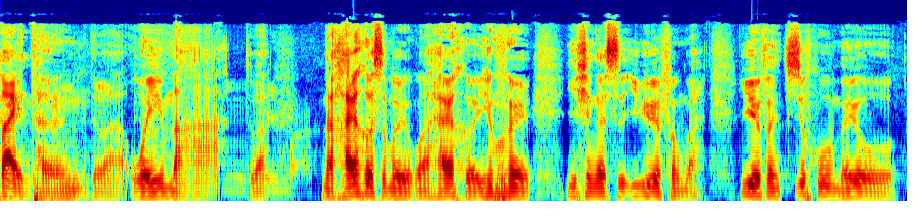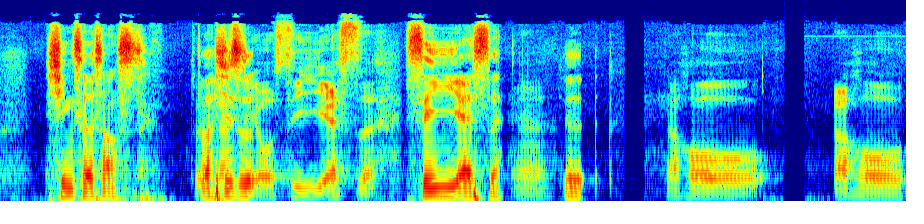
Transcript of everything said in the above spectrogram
拜腾对吧？威马嗯，对吧？威马那还和什么有关？还和因为现在是一月份嘛，一月份几乎没有新车上市对吧其实有 CES，，CES 嗯呃，然后然后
